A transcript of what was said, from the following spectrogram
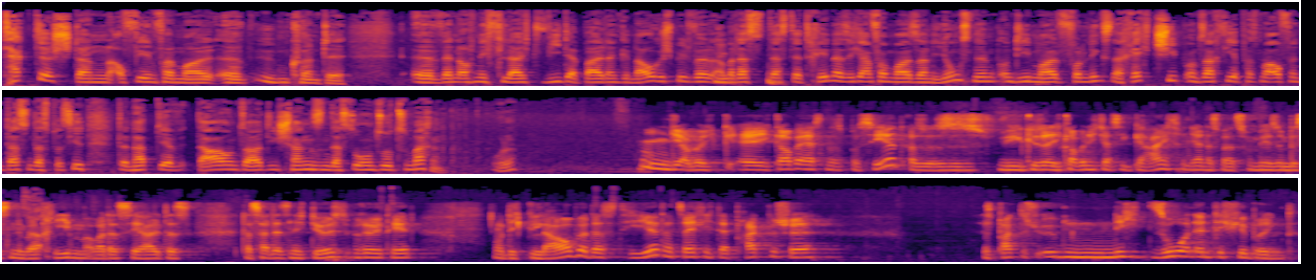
taktisch dann auf jeden Fall mal äh, üben könnte. Äh, wenn auch nicht vielleicht, wie der Ball dann genau gespielt wird, mhm. aber dass, dass der Trainer sich einfach mal seine Jungs nimmt und die mal von links nach rechts schiebt und sagt, hier, pass mal auf, wenn das und das passiert, dann habt ihr da und da die Chancen, das so und so zu machen, oder? Ja, aber ich, äh, ich glaube erstens, das passiert. Also es ist, wie gesagt, ich glaube nicht, dass sie gar nicht trainieren. Das war jetzt von mir so ein bisschen übertrieben, ja. aber dass sie halt das, das hat jetzt nicht die höchste Priorität. Und ich glaube, dass hier tatsächlich der praktische, das praktische Üben nicht so unendlich viel bringt.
